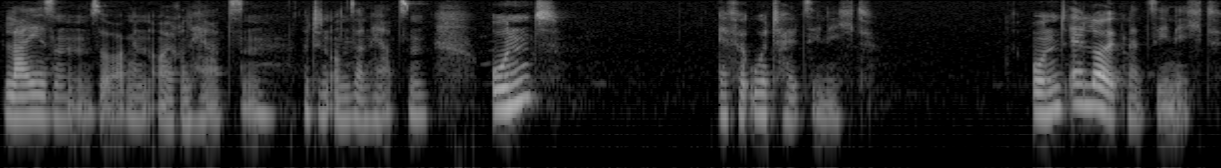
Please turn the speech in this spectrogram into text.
leisen Sorgen in euren Herzen und in unseren Herzen. Und er verurteilt sie nicht. Und er leugnet sie nicht.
